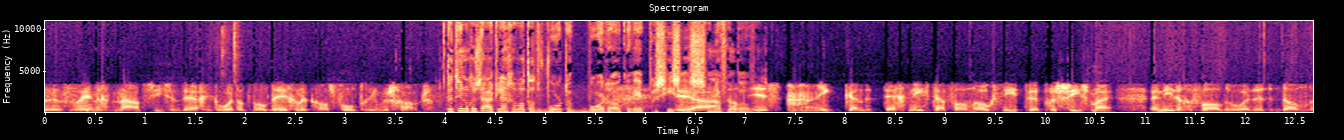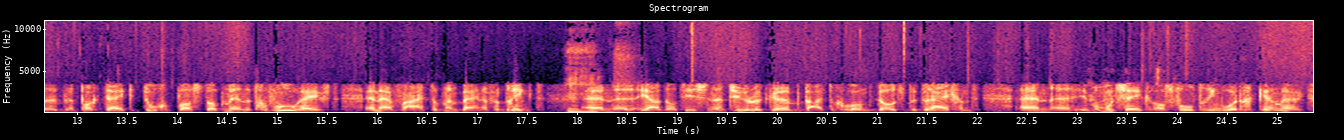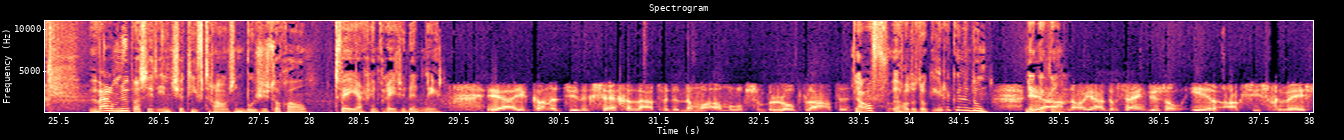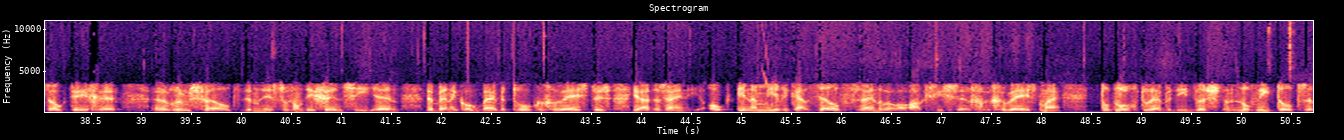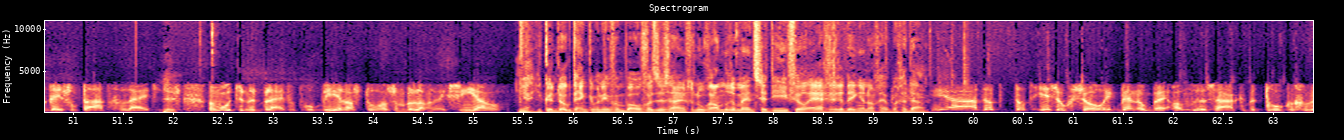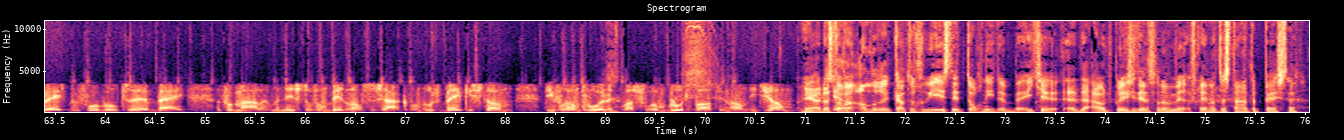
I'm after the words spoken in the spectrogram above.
uh, Verenigde Naties en dergelijke wordt dat wel degelijk als foltering beschouwd. Kunt u nog eens uitleggen wat dat waterboarden ook alweer precies is, ja, dat is, ik ken de techniek daarvan ook niet precies, maar in ieder geval er worden dan praktijken toegepast dat men het gevoel heeft en ervaart dat men bijna verdrinkt. Mm -hmm. En uh, ja, dat is natuurlijk uh, buitengewoon doodsbedreigend. En uh, moet zeker als foltering worden gekenmerkt. Waarom nu pas dit initiatief trouwens? Want Bush is toch al twee jaar geen president meer. Ja, je kan natuurlijk zeggen, laten we het nog maar allemaal op zijn beloop laten. Ja, of had het ook eerder kunnen doen. Ja, nou ja, er zijn dus al eerder acties geweest, ook tegen Rumsfeld, de minister van Defensie. En daar ben ik ook bij betrokken geweest. Dus ja, er zijn ook in Amerika zelf zijn er al acties uh, geweest. Maar tot nog toe hebben die dus nog niet tot resultaat geleid. Dus we moeten het blijven proberen als toch als een belangrijk signaal. Ja, je kunt ook denken, meneer Van Boven, er zijn genoeg andere mensen die veel ergere dingen nog hebben gedaan. Ja, dat, dat is ook zo. Ik ben ook bij andere zaken betrokken geweest. Bijvoorbeeld uh, bij een voormalig minister van Binnenlandse Zaken van Oezbekistan... die verantwoordelijk was voor een bloedbad in Andijan. Ja, dat is toch een andere categorie. Is dit toch niet een beetje de oud-president van de Verenigde Staten pesten?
